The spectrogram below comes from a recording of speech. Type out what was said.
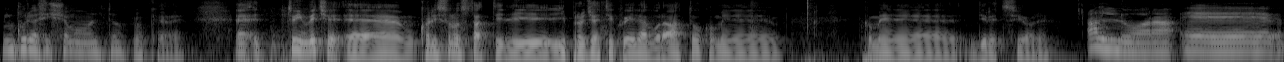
mi incuriosisce molto. Ok. Eh, tu invece, eh, quali sono stati gli- i progetti cui hai lavorato come, come direzione? Allora, eh,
